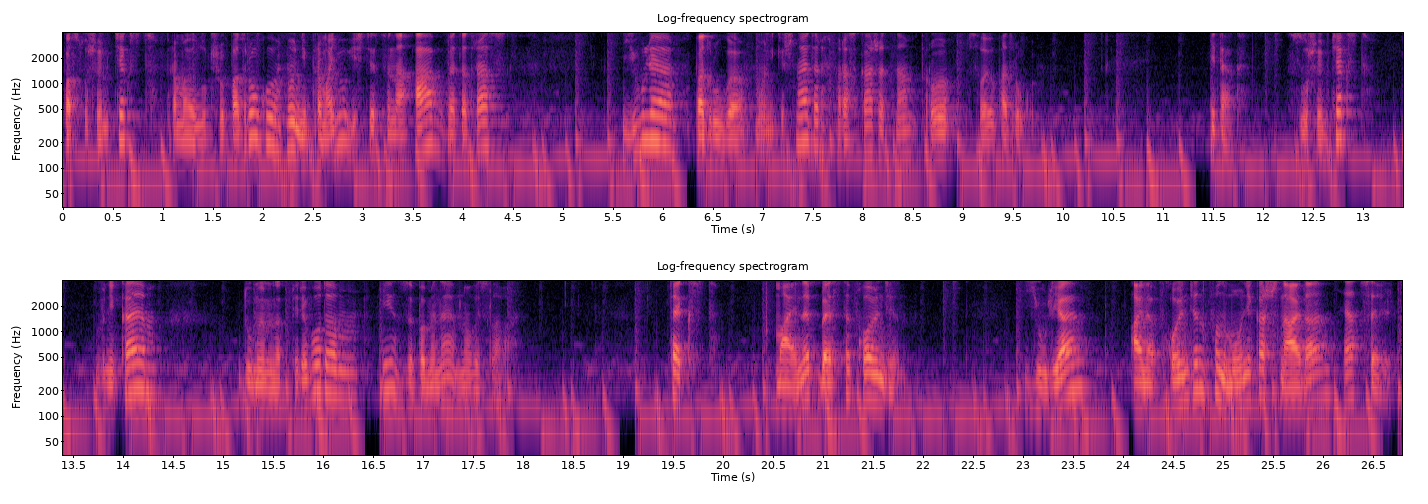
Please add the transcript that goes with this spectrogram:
послушаем текст про мою лучшую подругу. Ну, не про мою, естественно, а в этот раз Юля, подруга Моники Шнайдер, расскажет нам про свою подругу. Итак, слушаем текст, вникаем, думаем над переводом и запоминаем новые слова. Текст. Meine beste Freundin. Julia, eine Freundin von Monika Schneider, erzählt.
